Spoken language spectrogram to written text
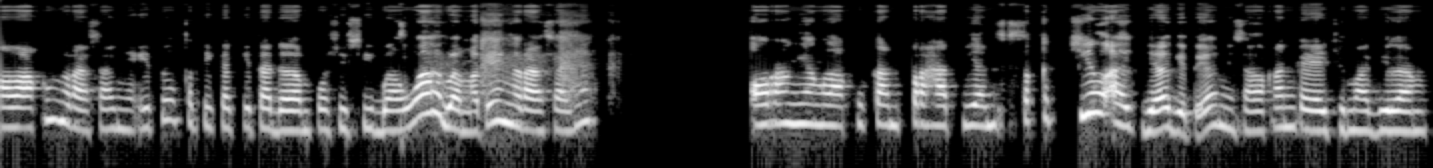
kalau aku ngerasanya itu ketika kita dalam posisi bawah banget ya ngerasanya orang yang melakukan perhatian sekecil aja gitu ya. Misalkan kayak cuma bilang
